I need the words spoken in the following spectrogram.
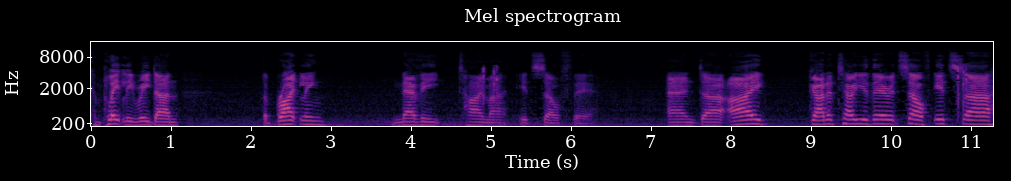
completely redone, the Breitling Navi timer itself there. And uh, I gotta tell you there itself, it's uh,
